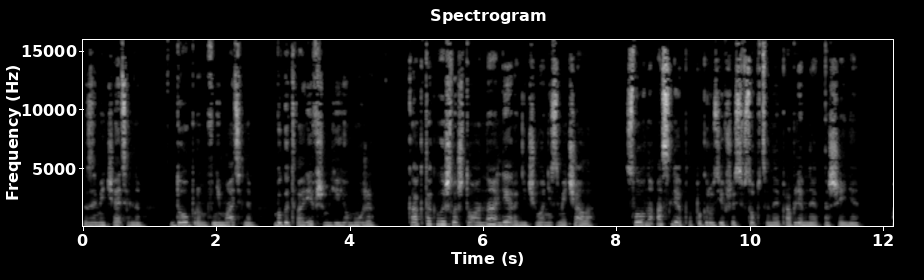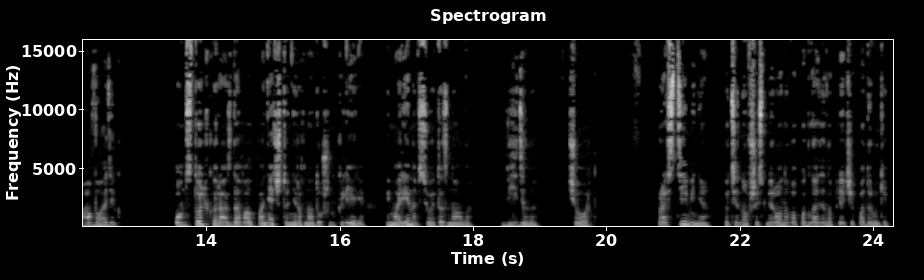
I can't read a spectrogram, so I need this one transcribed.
Замечательном, добрым, внимательным, боготворившим ее муже, как так вышло, что она, Лера, ничего не замечала, словно ослепла, погрузившись в собственные проблемные отношения? А Вадик? Он столько раз давал понять, что неравнодушен к Лере, и Марина все это знала. Видела. Черт. «Прости меня», — потянувшись, Миронова погладила плечи подруги.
